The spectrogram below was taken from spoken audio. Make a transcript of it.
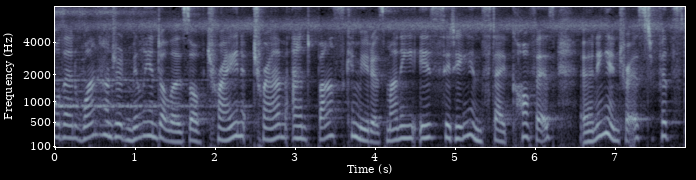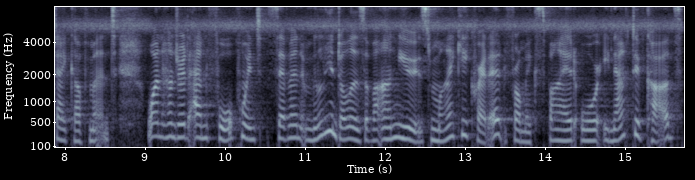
More than $100 million of train, tram, and bus commuters' money is sitting in state coffers, earning interest for the state government. $104.7 million of unused Myki credit from expired or inactive cards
